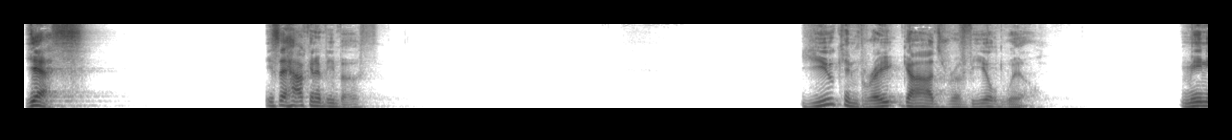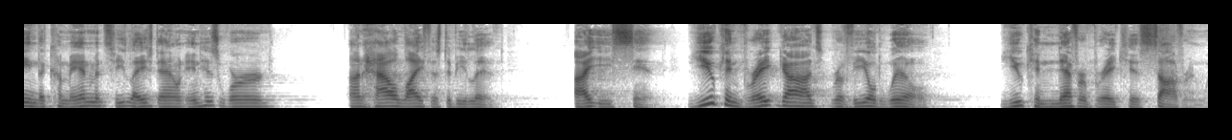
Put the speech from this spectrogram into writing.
Yes. You say, how can it be both? You can break God's revealed will, meaning the commandments He lays down in His Word on how life is to be lived, i.e., sin. You can break God's revealed will, you can never break His sovereign will.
